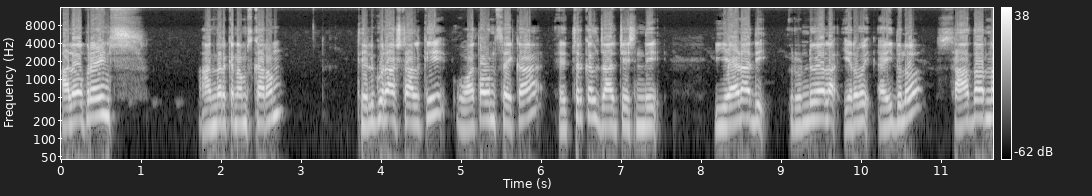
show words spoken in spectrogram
హలో ఫ్రెండ్స్ అందరికీ నమస్కారం. తెలుగు రాష్ట్రాలకి వాతావరణ శాఖ హెచ్చరికలు జారీ చేసింది. ఈ ఏడాది రెండు వేల ఇరవై ఐదులో సాధారణ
